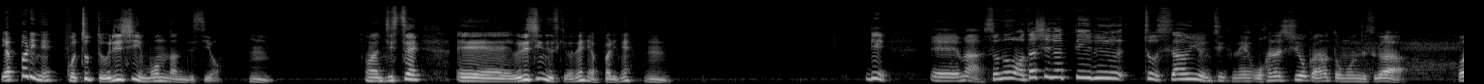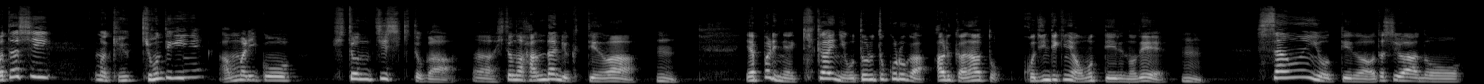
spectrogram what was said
やっぱりねこうちょっと嬉しいもんなんですよ。うんまあ、実際、えー、嬉しいんですけどねやっぱりね。うん、で、えーまあその私がやっているちょっと資産運用についてねお話ししようかなと思うんですが私、まあ、き基本的にねあんまりこう人の知識とかあ人の判断力っていうのは、うん、やっぱりね機会に劣るところがあるかなと個人的には思っているので、うん、資産運用っていうのは私はあの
